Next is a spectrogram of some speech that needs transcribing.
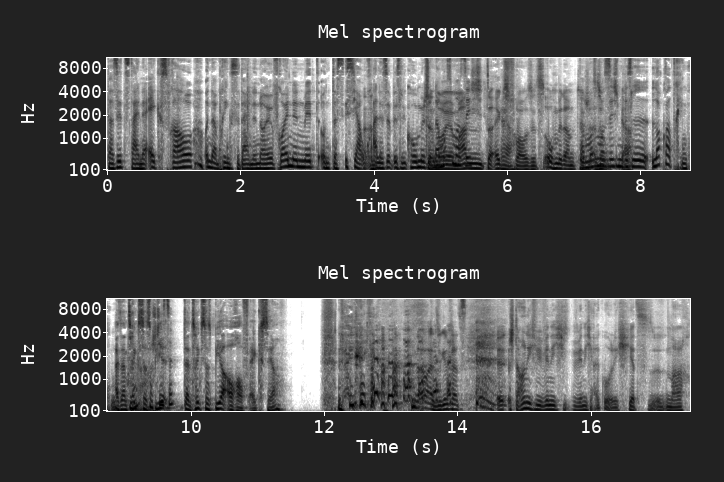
Da sitzt deine Ex-Frau und dann bringst du deine neue Freundin mit und das ist ja auch alles ein bisschen komisch. Der und da neue muss man Mann sich, der Ex-Frau sitzt auch mit am Tisch. da muss Also, man sich ein ja. bisschen locker trinken. Also dann trinkst ne? das Bier, Verstehst dann trinkst das Bier auch auf Ex, ja? Genau, also jedenfalls äh, erstaunlich, wie wenig, wenig Alkohol ich jetzt äh, nach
